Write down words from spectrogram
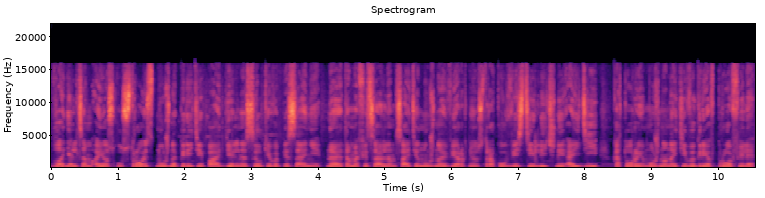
Владельцам iOS устройств нужно перейти по отдельной ссылке в описании. На этом официальном сайте нужно в верхнюю строку ввести личный ID, который можно можно найти в игре в профиле,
